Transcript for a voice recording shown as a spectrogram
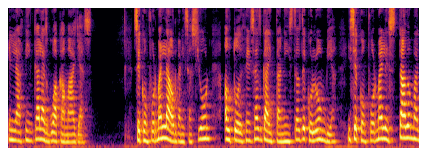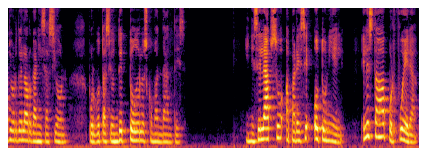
en la finca Las Guacamayas. Se conforma la organización Autodefensas Gaitanistas de Colombia y se conforma el Estado Mayor de la organización, por votación de todos los comandantes. En ese lapso aparece Otoniel. Él estaba por fuera,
